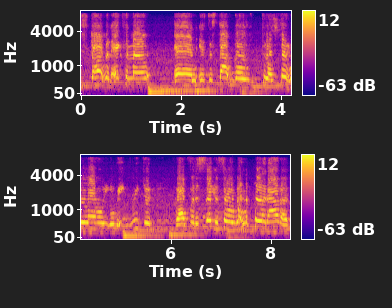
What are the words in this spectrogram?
start with X amount, and if the stock goes to a certain level, you can re- reach it. Well, for the sake of someone wanting to pull it out, or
